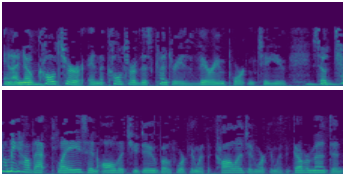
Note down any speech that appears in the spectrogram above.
And I know mm-hmm. culture and the culture of this country is very important to you. Mm-hmm. So tell me how that plays in all that you do, both working with the college and working with the government, and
